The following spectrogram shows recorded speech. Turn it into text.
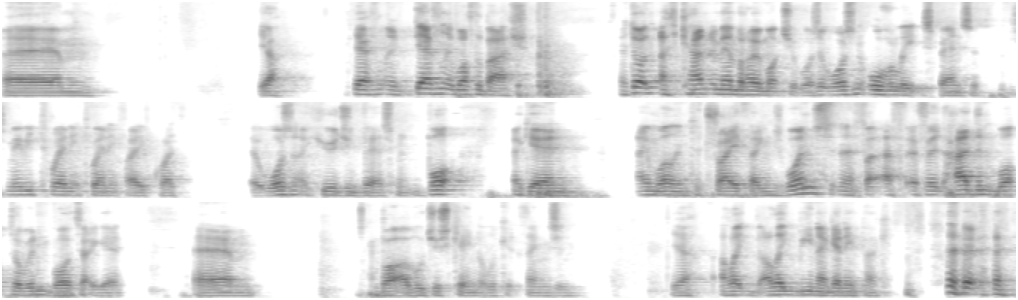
Um, yeah, definitely, definitely worth a bash. I don't, I can't remember how much it was. It wasn't overly expensive. It was maybe 20, 25 quid. It wasn't a huge investment, but again, I'm willing to try things once, and if, if, if it hadn't worked, I wouldn't bought it again. Um, but I will just kind of look at things and yeah, I like I like being a guinea pig.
